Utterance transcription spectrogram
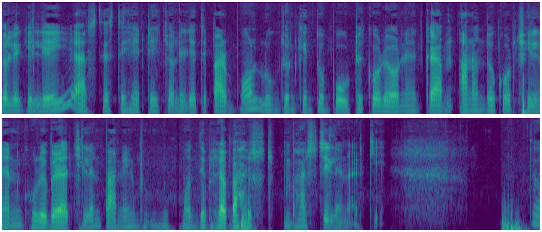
চলে গেলেই আস্তে আস্তে হেঁটে চলে যেতে পারব। লোকজন কিন্তু বোটে করে অনেক আনন্দ করছিলেন, ঘুরে বেড়াচ্ছিলেন, পানির মধ্যে ভাস, ভাসছিলেন আর কি। তো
